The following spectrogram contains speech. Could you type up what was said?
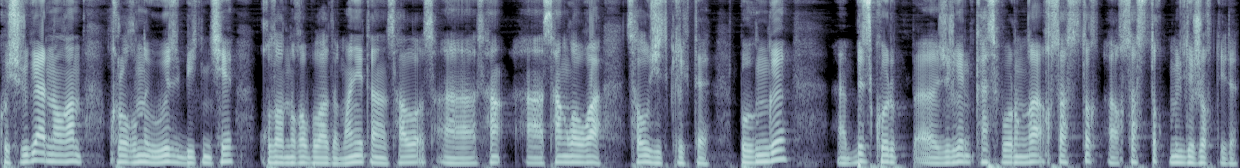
Көшіруге арналған құрылғыны өз бетінше қолдануға болады. Монетаны салу, а, са- а, саңлауға салу жеткілікті. Бүгінгі а, біз көріп а, жүрген кәсіпорынға ұқсастық ұқсастық мүлде жоқ дейді.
